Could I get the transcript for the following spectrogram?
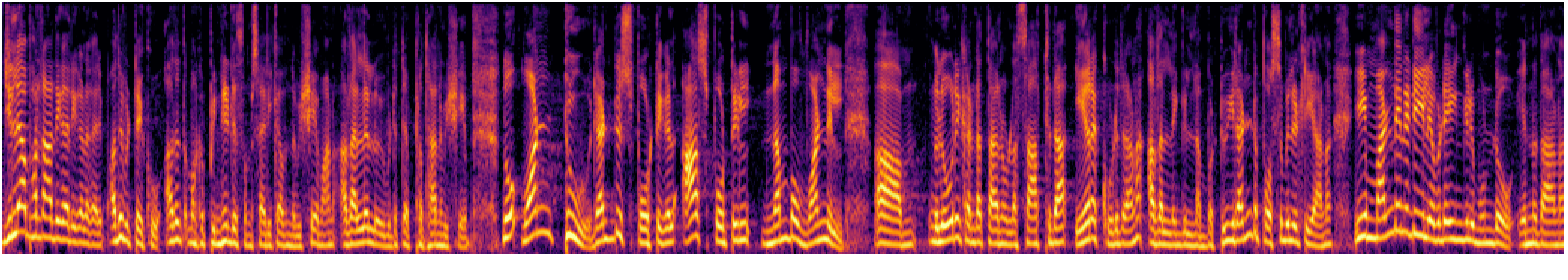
ജില്ലാ ഭരണാധികാരികളുടെ കാര്യം അത് വിട്ടേക്കൂ. അത് നമുക്ക് പിന്നീട് സംസാരിക്കാവുന്ന വിഷയമാണ്. അതല്ലല്ലോ ഇവിടുത്തെ പ്രധാന വിഷയം. വൺ ടു രണ്ട് സ്പോട്ടുകൾ. ആ സ്പോട്ടിൽ നമ്പർ വണ്ണിൽ ലോറി കണ്ടെത്താനുള്ള സാധ്യത ഏറെ കൂടുതലാണ്. അതല്ലെങ്കിൽ നമ്പർ ടു ഈ രണ്ട് പോസിബിലിറ്റിയാണ് ഈ മണ്ണിനടിയിൽ എവിടെയെങ്കിലും ഉണ്ടോ എന്നതാണ്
